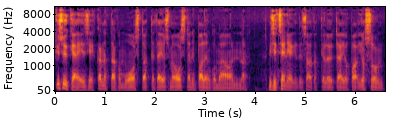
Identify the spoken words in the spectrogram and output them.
Kysykää ensin, että kannattaako mu ostaa tätä, jos mä ostan, niin paljonko mä annan. Niin sitten sen jälkeen te saatatte löytää jopa, jos se on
